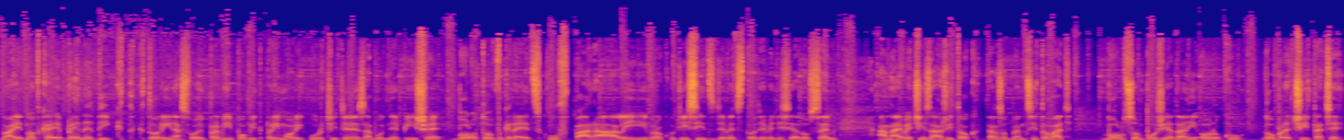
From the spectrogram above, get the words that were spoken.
No a jednotka je Benedikt, ktorý na svoj prvý pobyt pri mori určite nezabudne, píše, bolo to v Grécku, v Parálii v roku 1998 a najväčší zážitok, teraz ho budem citovať, bol som požiadaný o ruku. Dobre čítate.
